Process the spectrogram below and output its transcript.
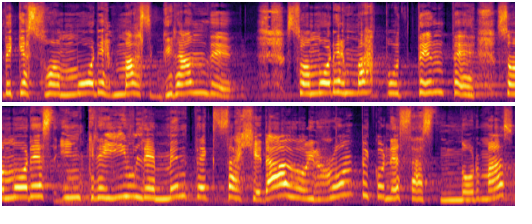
de que su amor es más grande, su amor es más potente, su amor es increíblemente exagerado y rompe con esas normas,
